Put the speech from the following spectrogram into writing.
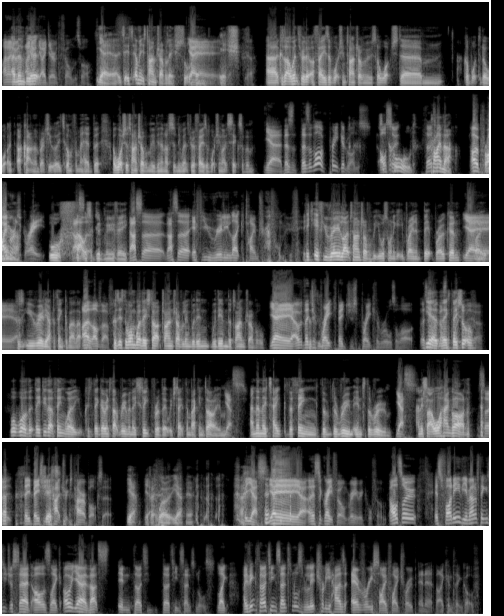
I know, And then I the, know uh, the idea of the film as well. Yeah, yeah. It's it's. I mean, it's time travel-ish sort Yeah, of yeah, thing, yeah, yeah. ish. Yeah. Because I went through a little phase of watching time travel movies. So I watched. Um, God, what did I watch? I can't remember actually. It's gone from my head. But I watched a time travel movie, and then I suddenly went through a phase of watching like six of them. Yeah, there's there's a lot of pretty good ones. What's it also, called 13 Primer. Oh, Primer Primer. is great. Oof, That's that was a- a good movie. That's a that's a if you really like time travel movie. If if you really like time travel, but you also want to get your brain a bit broken, Yeah, yeah, yeah, yeah, yeah. because you really have to think about that. I love that. because it's the one where they start time traveling within within the time travel. Yeah, yeah, yeah. Oh, They just break. They just break the rules a lot. That's- Yeah, that's they- the they sort of- yeah. Well, well, they- they do that thing where because they go into that room and they sleep for a bit, which takes them back in time. Yes. And then they take the thing, the the room into the room, Yes. and it's like, oh, hang on. So they basically. Patrick's parabox it. Yeah. Yeah. fact- Well, yeah, yeah. But yes, yeah, yeah, yeah, yeah, it's a great film, really, really cool film. Also, it's funny the amount of things you just said. I was like, oh yeah, that's in 13, 13 Sentinels. Like, I think Thirteen Sentinels literally has every sci-fi trope in it that I can think of.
